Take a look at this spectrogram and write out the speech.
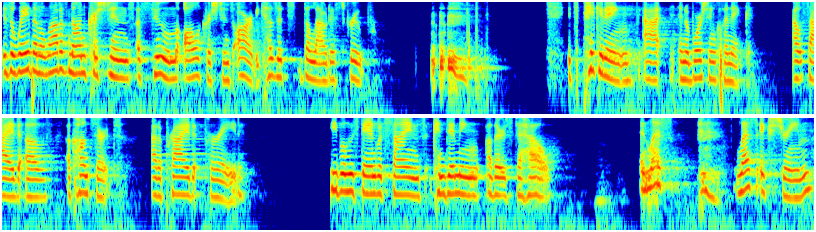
is a way that a lot of non Christians assume all Christians are because it's the loudest group. it's picketing at an abortion clinic, outside of a concert, at a pride parade. People who stand with signs condemning others to hell. And less, less extreme,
